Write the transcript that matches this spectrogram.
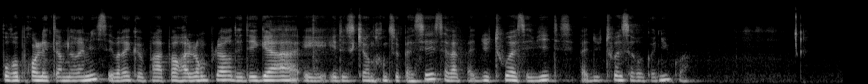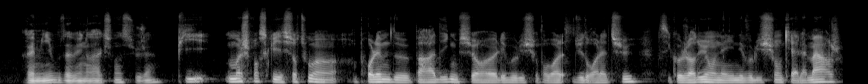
pour reprendre les termes de Rémi, c'est vrai que par rapport à l'ampleur des dégâts et, de ce qui est en train de se passer, ça va pas du tout assez vite et c'est pas du tout assez reconnu, quoi. Rémi, vous avez une réaction à ce sujet? Puis moi, je pense qu'il y a surtout un problème de paradigme sur euh, l'évolution du droit là-dessus. C'est qu'aujourd'hui, on a une évolution qui est à la marge.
